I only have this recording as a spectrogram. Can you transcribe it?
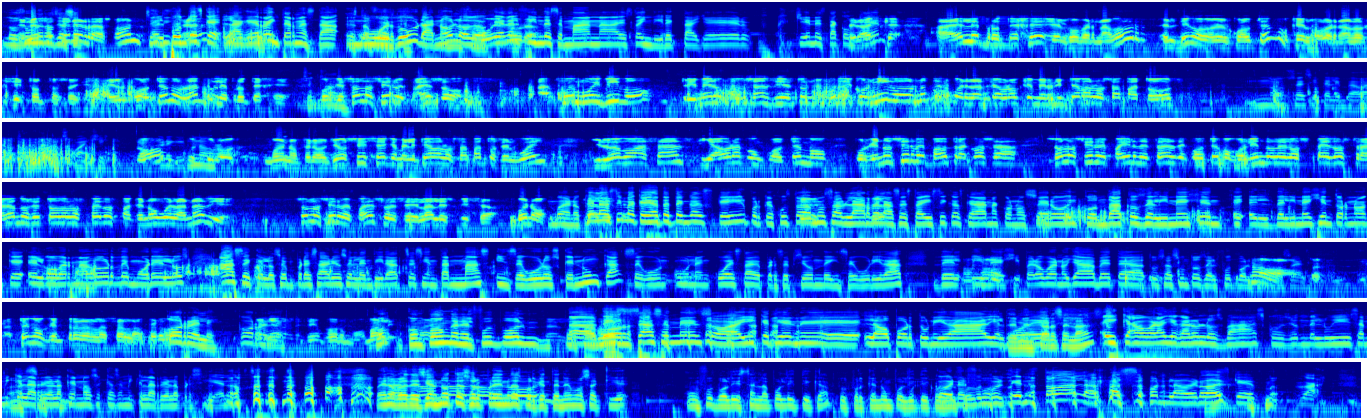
los en números eso de hace- tiene razón. Sí, el punto ¿eh? es que la guerra interna está, Está muy fuerte, dura, ¿no? Lo de. Ojeda el fin de semana, esta indirecta ayer, ¿quién está con Pero quién? es que a él le protege el gobernador, el digo, el Cuauhtémoc, que el gobernador, qué tonto soy. El Cuauhtémoc Blanco le protege, Sí, claro. porque solo sirve para eso. Ah, Fue muy vivo primero con Sanz y esto, me acuerdo y conmigo, ¿no te acuerdas, cabrón, que me limpiaba los zapatos? No sé si te limpiaba los zapatos, Juanji. ¿No? Pues no. tú lo- bueno, pero yo sí sé que me limpiaba los zapatos el güey, y luego a Sanz, y ahora con Cuauhtémoc, porque no sirve para otra cosa, solo sirve para ir detrás de Cuauhtémoc oliéndole los pedos, tragándose todos los pedos para que no huela a nadie. Solo sirve para eso ese el Alex Pisa. Bueno, Bueno, qué lástima que ya te tengas que ir porque justo Sí. vamos a hablar de Sí. las estadísticas que dan a conocer hoy con datos del INEGI, en- eh, el del INEGI en torno a que el gobernador de Morelos hace que los empresarios en la entidad se sientan más inseguros que nunca, según una encuesta de percepción de inseguridad del INEGI. Pero bueno, ya vete a tus asuntos del fútbol, No, José. Tengo que entrar a la sala, perdón. Córrele, córrele. Mañana les informo. Com- Vale. compongan el fútbol, por Ah, favor, deshace menso ahí que tiene eh, la oportunidad y el de poder. mentárselas. Y que ahora llegaron los vascos, John de Luis, a Miquel Ah, Arriola, sí. que no sé qué hace Miquel Arriola presidiendo. No, Bueno, o sea, pero decían, no, te no, sorprendas no, porque no. tenemos aquí un futbolista en la política, pues ¿por qué no un político en el el, fútbol tienes toda la razón, la verdad es que... No.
